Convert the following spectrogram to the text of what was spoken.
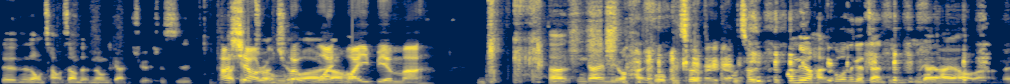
的那种场上的那种感觉，就是他笑容会歪歪一边吗？他应该也没有喊过不撤 不撤，他没有喊过那个暂停，应该还好啦。对，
